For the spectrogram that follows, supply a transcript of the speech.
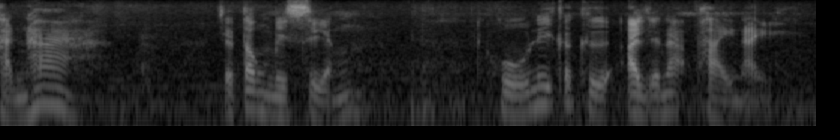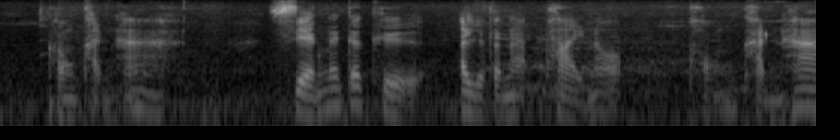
ขันห้าจะต้องมีเสียง หูนี่ก็คืออายนะภายในของขันห้าเสียงนั่นก็คืออายตนะภายนอกของขันห้า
